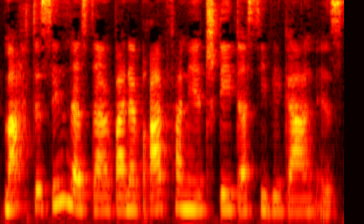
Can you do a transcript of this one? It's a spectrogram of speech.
Macht es Sinn, dass da bei der Bratpfanne jetzt steht, dass die vegan ist?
